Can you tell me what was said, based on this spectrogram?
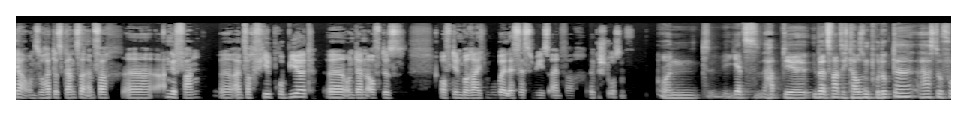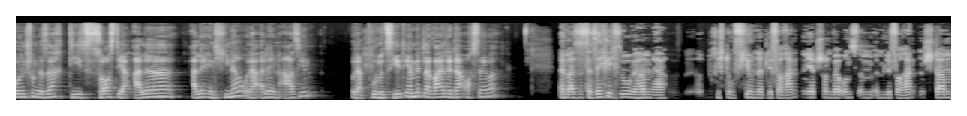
ja, und so hat das Ganze einfach äh, angefangen, äh, einfach viel probiert äh, und dann auf das auf den Bereich Mobile Accessories einfach äh, gestoßen. Und jetzt habt ihr über 20.000 Produkte, hast du vorhin schon gesagt. Die sourced ihr alle, alle in China oder alle in Asien? Oder produziert ihr mittlerweile da auch selber? Ähm, also es ist tatsächlich so, wir haben ja Richtung 400 Lieferanten jetzt schon bei uns im, im Lieferantenstamm,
